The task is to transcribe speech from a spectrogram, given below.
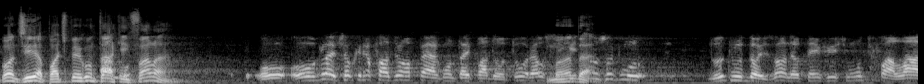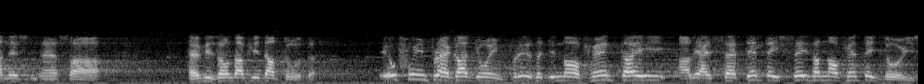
Bom dia, pode perguntar. Alô. Quem fala? Ô, ô Gleice, eu queria fazer uma pergunta aí para a doutora. É o Manda. Seguinte, nos, últimos, nos últimos dois anos eu tenho visto muito falar nesse, nessa revisão da vida toda. Eu fui empregado de uma empresa de 90 e, aliás, 76 a 92.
